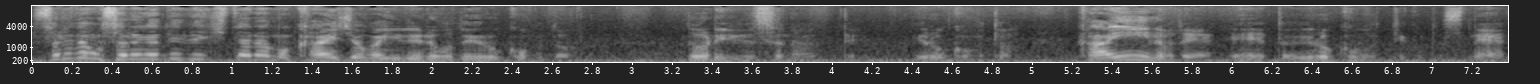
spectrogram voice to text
それでもそれが出てきたらもう会場が揺れるほど喜ぶと。ドリルすなって喜ぶと。かいいので、えーと、喜ぶっていうことですね。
